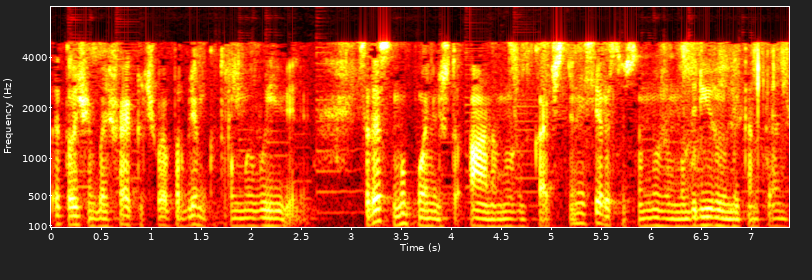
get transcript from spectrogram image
это очень большая ключевая проблема, которую мы выявили. Соответственно, мы поняли, что А, нам нужен качественный сервис, то есть нам нужен модерируемый контент,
